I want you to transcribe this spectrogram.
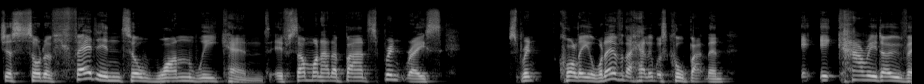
just sort of fed into one weekend. If someone had a bad sprint race, sprint quali or whatever the hell it was called back then, it, it, carried over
